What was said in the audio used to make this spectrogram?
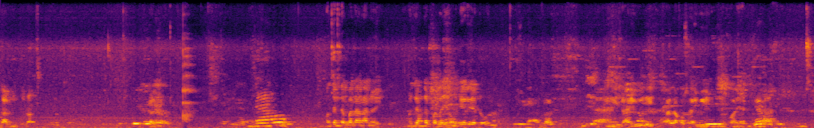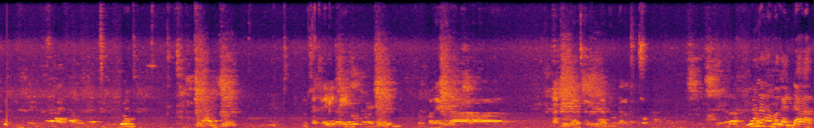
Daming tulak. Kaya, Ano? Maganda pala ang ano eh. Maganda pala yung area doon. Hindi sa highway eh. Kala ko sa highway yung bayan. Yung, yan. Yung sa Trinity. Doon pa rin sa dating. Dating. Yun lang ang maganda.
